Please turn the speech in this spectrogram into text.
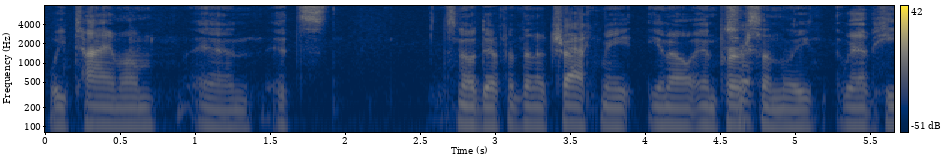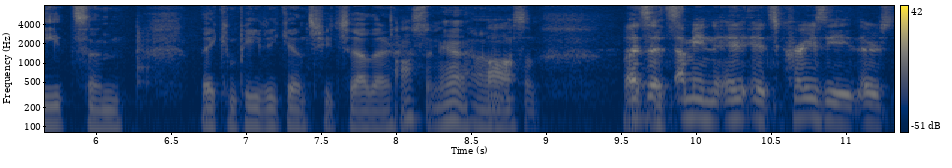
We time them, and it's it's no different than a track meet. You know, in Sure. person we we have heats and they compete against each other. awesome. Yeah. Um, awesome. That's it. I mean, it, it's crazy. There's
